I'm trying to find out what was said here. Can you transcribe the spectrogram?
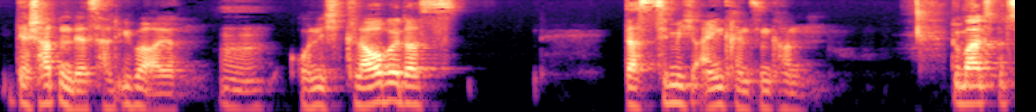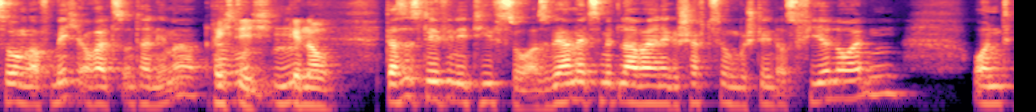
der Schatten, der ist halt überall. Mhm. Und ich glaube, dass das ziemlich eingrenzen kann. Du meinst bezogen auf mich auch als Unternehmer? Richtig, mhm. genau. Das ist definitiv so. Also wir haben jetzt mittlerweile eine Geschäftsführung bestehend aus vier Leuten und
